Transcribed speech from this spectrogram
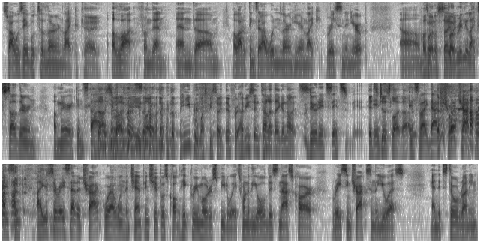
so i was able to learn like Okay. a lot from then, and um, a lot of things that I wouldn't learn here in like racing in Europe. Um, I was but, gonna say, but really like Southern American style. That's you know? what I mean. So- like the, the people must be so different. Have you seen Talladega Nights? Dude, it's it's It's just like that? It's like that short track racing. I used to race at a track where I won the championship. It was called Hickory Motor Speedway. It's one of the oldest NASCAR racing tracks in the U.S. and it's still running.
